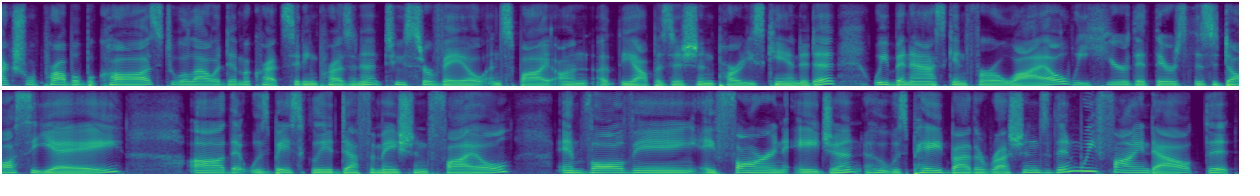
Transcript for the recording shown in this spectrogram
actual probable cause to allow a Democrat sitting president to surveil and spy on uh, the opposition party's candidate. We've been asking for a while. We hear that there's this dossier uh, that was basically a defamation file involving a foreign agent who was paid by the Russians. Then we find out that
